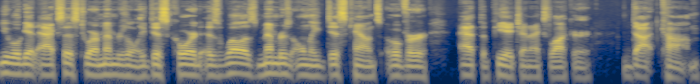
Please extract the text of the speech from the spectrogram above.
you will get access to our members only Discord as well as members only discounts over at the phnxlocker.com.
